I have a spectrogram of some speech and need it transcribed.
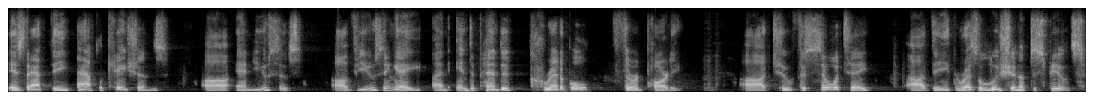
Is that the applications uh, and uses of using a an independent, credible third party uh, to facilitate uh, the, the resolution of disputes.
